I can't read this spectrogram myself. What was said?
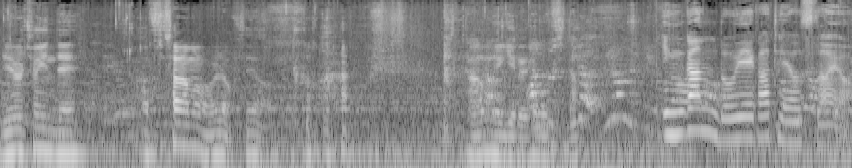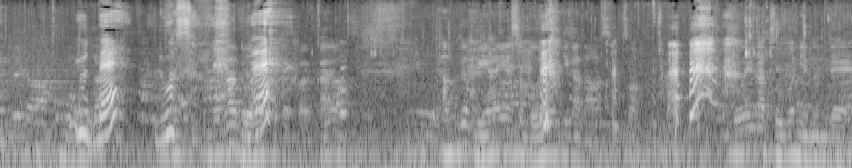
리얼충인데 없 사람은 원래 없어요. 다음 얘기를 해봅시다. 인간 노예가 되었어요. 이거 네? 누가 써? 누가 노예가 된 걸까요? 방금 리하이에서 노예 얘기가 나왔었어. 노예가 두 분 있는데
